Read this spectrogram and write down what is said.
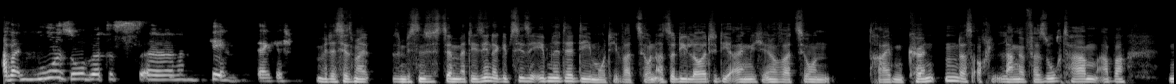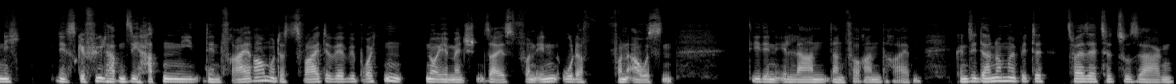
Aber nur so wird es äh, gehen, denke ich. Wenn wir das jetzt mal ein bisschen systematisieren, da gibt es diese Ebene der Demotivation. Also die Leute, die eigentlich Innovation treiben könnten, das auch lange versucht haben, aber nicht das Gefühl haben, sie hatten nie den Freiraum. Und das Zweite wäre, wir bräuchten neue Menschen, sei es von innen oder von außen, die den Elan dann vorantreiben. Können Sie da nochmal bitte zwei Sätze zu sagen?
